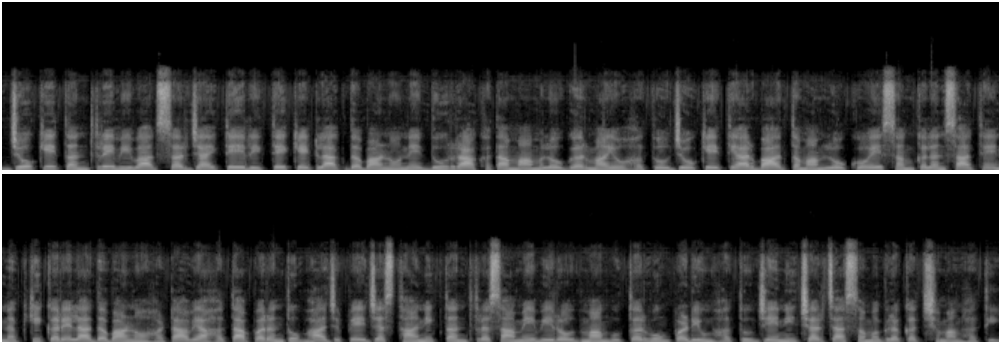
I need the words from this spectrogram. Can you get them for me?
જો કે તંત્રે વિવાદ સર્જાય તે રીતે કેટલાક દબાણોને દૂર રાખતા મામલો ગરમાયો હતો. જો કે ત્યારબાદ તમામ લોકોએ સંકલન સાથે નક્કી કરેલા દબાણો હટાવ્યા હતા, પરંતુ ભાજપે જ સ્થાનિક તંત્ર સામે વિરોધમાં ઉતરવું પડ્યું હતું, જેની ચર્ચા સમગ્ર કચ્છમાં હતી.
